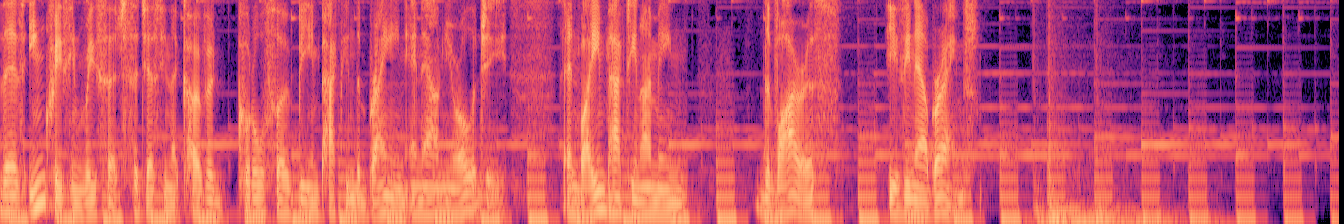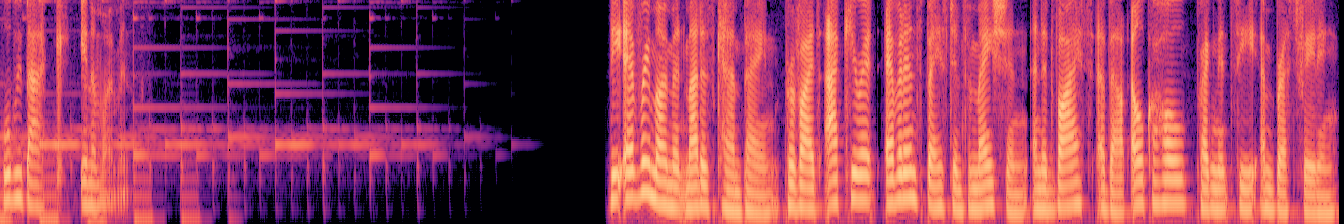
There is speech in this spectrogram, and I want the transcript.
There's increasing research suggesting that COVID could also be impacting the brain and our neurology. And by impacting, I mean the virus is in our brains. We'll be back in a moment. The Every Moment Matters campaign provides accurate, evidence based information and advice about alcohol, pregnancy, and breastfeeding.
